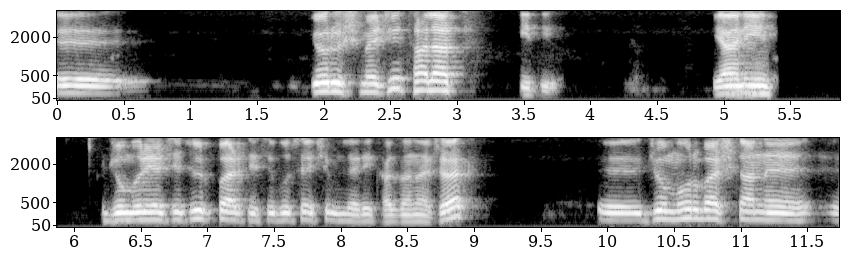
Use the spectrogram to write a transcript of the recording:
e, görüşmeci Talat idi. Yani hı. Cumhuriyetçi Türk Partisi bu seçimleri kazanacak. E, Cumhurbaşkanı e,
